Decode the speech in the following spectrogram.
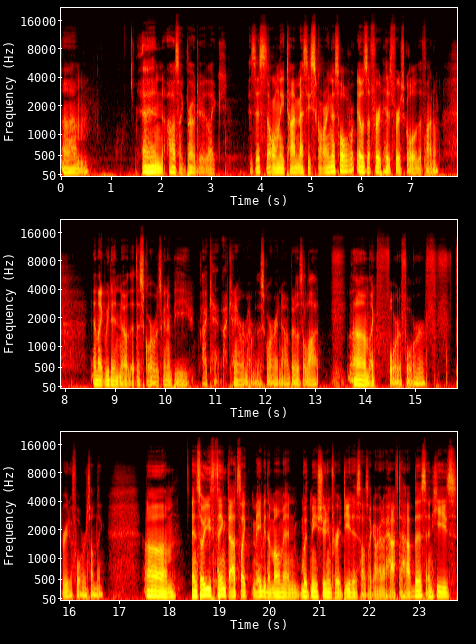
Um, and I was like, bro, dude, like, is this the only time Messi's scoring this whole? It was the his first goal of the final and like we didn't know that the score was going to be i can't i can't even remember the score right now but it was a lot um like four to four f- three to four or something um and so you think that's like maybe the moment. With me shooting for adidas i was like all right i have to have this. And he's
